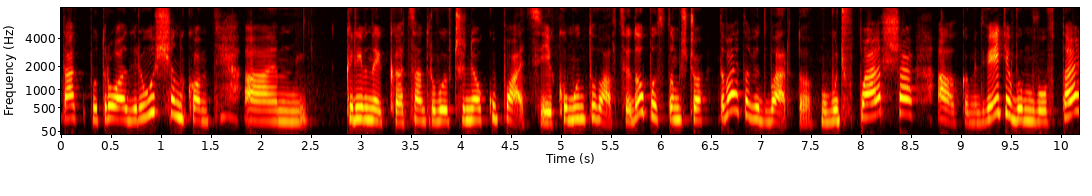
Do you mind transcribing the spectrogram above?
так Петро Андрющенко. Керівник центру вивчення окупації коментував цей допис, тим, що давайте відверто, мабуть, вперше Алко Медведєв вимовив те,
